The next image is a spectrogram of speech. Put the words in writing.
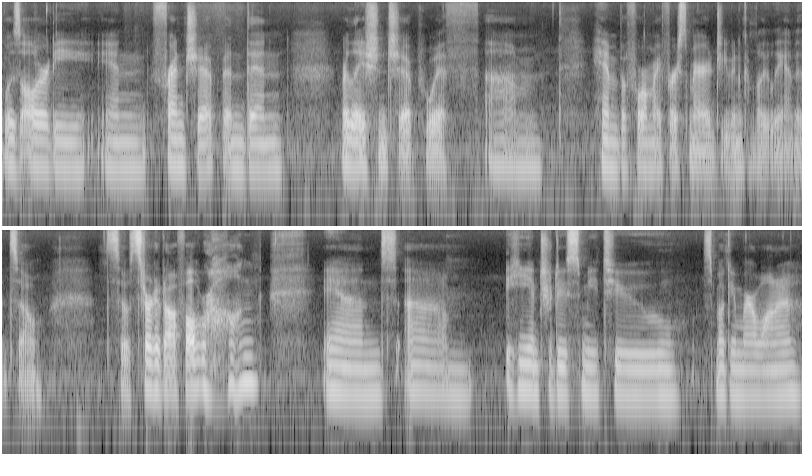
was already in friendship and then relationship with um, him before my first marriage even completely ended. So, so it started off all wrong, and um, he introduced me to smoking marijuana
